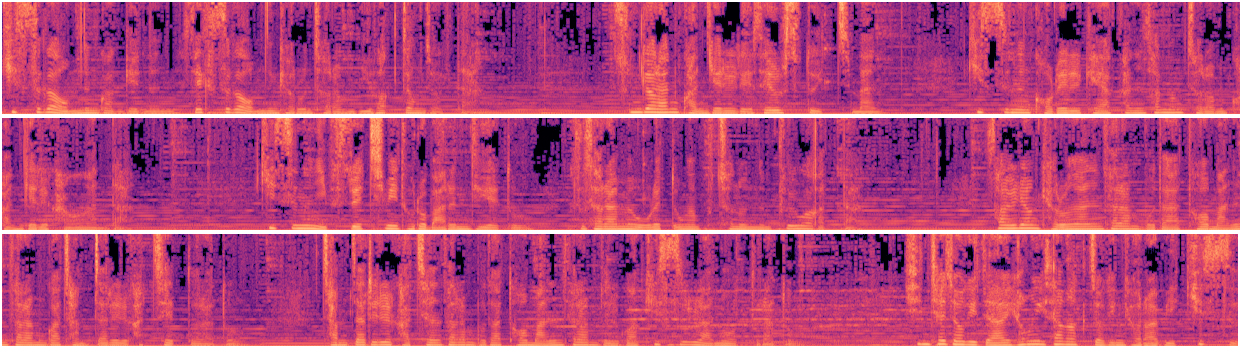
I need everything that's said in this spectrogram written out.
키스가 없는 관계는 섹스가 없는 결혼처럼 미확정적이다. 순결한 관계를 내세울 수도 있지만 키스는 거래를 계약하는 서명처럼 관계를 강화한다. 키스는 입술에 침이 도로 마른 뒤에도 두 사람을 오랫동안 붙여놓는 풀과 같다. 설령 결혼하는 사람보다 더 많은 사람과 잠자리를 같이 했더라도 잠자리를 같이 한 사람보다 더 많은 사람들과 키스를 나누었더라도 신체적이자 형이상학적인 결합이 키스,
